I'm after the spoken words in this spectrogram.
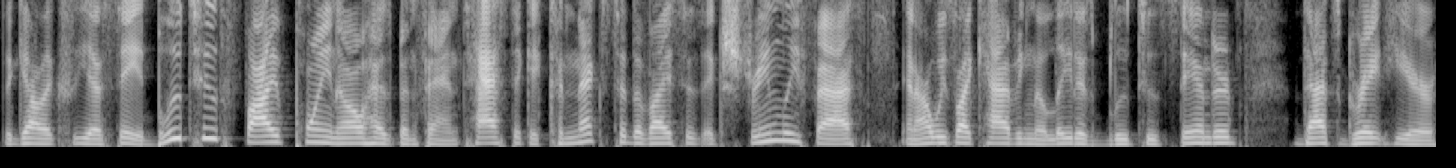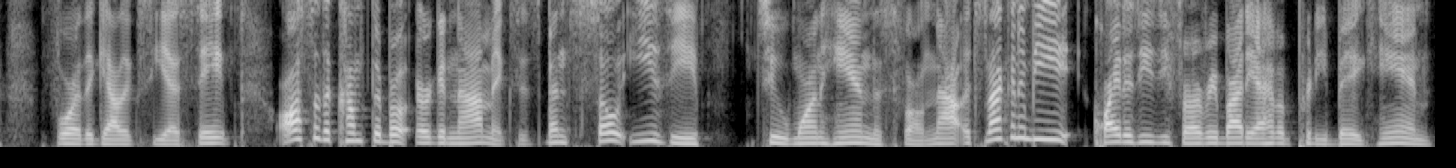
the Galaxy S8. Bluetooth 5.0 has been fantastic. It connects to devices extremely fast, and I always like having the latest Bluetooth standard. That's great here for the Galaxy S8. Also the comfortable ergonomics. It's been so easy to one hand this phone. Now, it's not going to be quite as easy for everybody. I have a pretty big hand,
